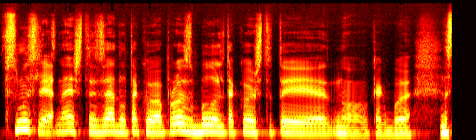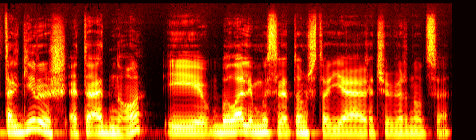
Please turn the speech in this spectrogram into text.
В смысле, знаешь, ты задал такой вопрос, было ли такое, что ты, ну, как бы ностальгируешь, это одно, и была ли мысль о том, что я хочу вернуться,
